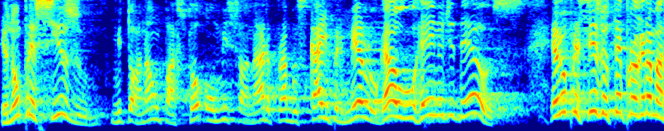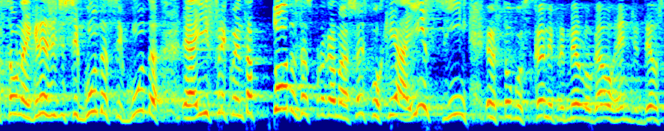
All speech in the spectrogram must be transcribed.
Eu não preciso me tornar um pastor ou um missionário para buscar, em primeiro lugar, o reino de Deus. Eu não preciso ter programação na igreja de segunda a segunda, é aí frequentar todas as programações, porque aí sim eu estou buscando em primeiro lugar o reino de Deus.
